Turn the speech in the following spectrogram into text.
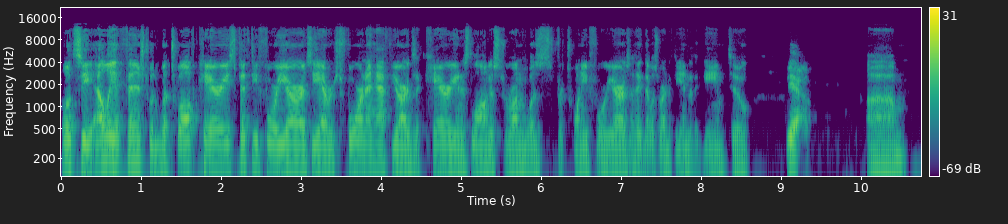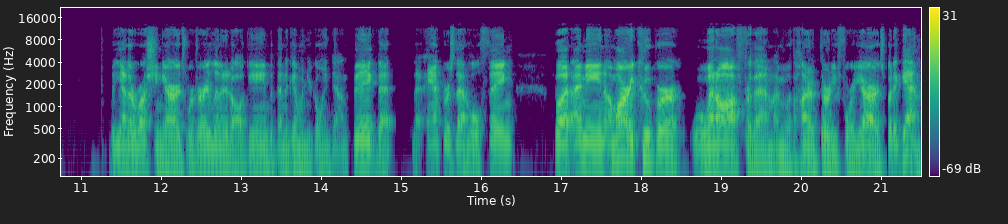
Well, let's see. Elliott finished with what 12 carries, 54 yards. He averaged four and a half yards a carry, and his longest run was for 24 yards. I think that was right at the end of the game too. Yeah, Um, but yeah, their rushing yards were very limited all game. But then again, when you're going down big, that that hampers that whole thing. But I mean, Amari Cooper went off for them. I mean, with 134 yards. But again,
